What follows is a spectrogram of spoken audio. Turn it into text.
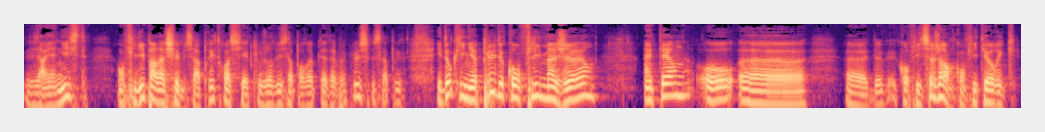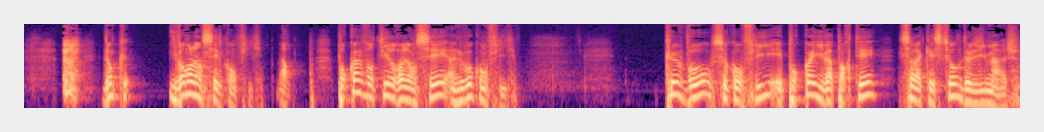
les arianistes, ont fini par lâcher. Mais ça a pris trois siècles. Aujourd'hui, ça prendrait peut-être un peu plus, mais ça a pris. Et donc, il n'y a plus de conflit majeur interne au euh, euh, de conflit de ce genre, conflit théorique. Donc, ils vont relancer le conflit. Alors, pourquoi vont-ils relancer un nouveau conflit? Que vaut ce conflit et pourquoi il va porter sur la question de l'image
